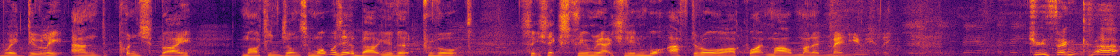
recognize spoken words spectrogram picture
Wade Dooley and punched by Martin Johnson. What was it about you that provoked such an extreme reaction in what, after all, are quite mild mannered men usually? Do you think that?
